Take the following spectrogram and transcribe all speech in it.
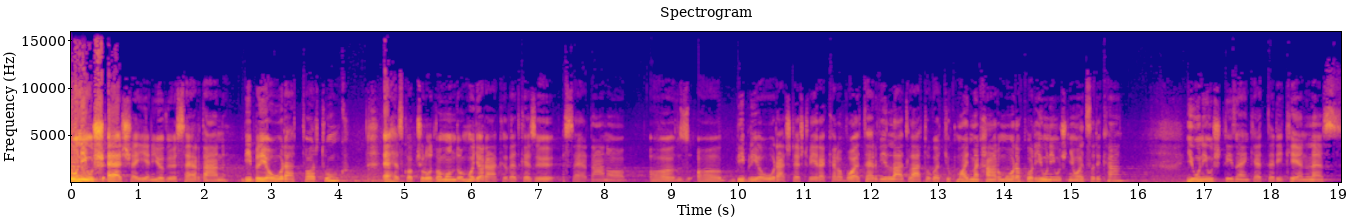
Június 1-én jövő szerdán bibliaórát tartunk. Ehhez kapcsolódva mondom, hogy a rákövetkező szerdán a, a, a bibliaórás testvérekkel a Walter villát látogatjuk majd meg három órakor, június 8-án. Június 12-én lesz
